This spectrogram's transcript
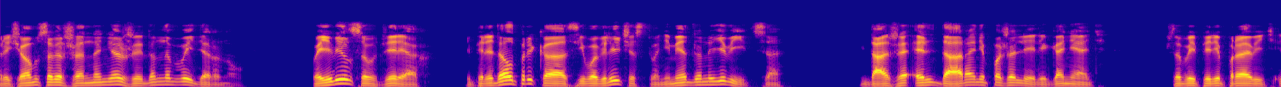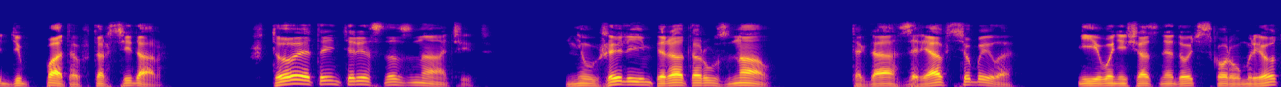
Причем совершенно неожиданно выдернул. Появился в дверях и передал приказ его величества немедленно явиться. Даже Эльдара не пожалели гонять, чтобы переправить Дюпата в Торсидар. Что это, интересно, значит? Неужели император узнал? Тогда зря все было, и его несчастная дочь скоро умрет?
